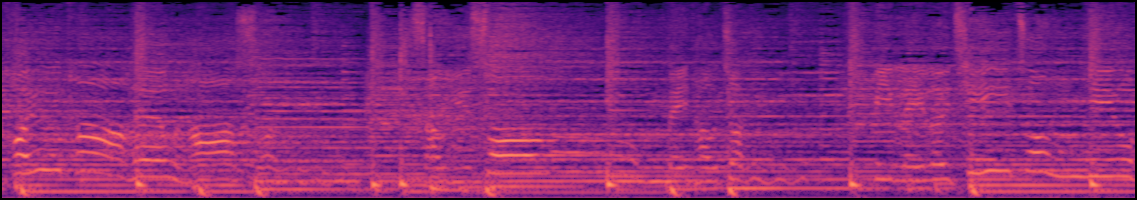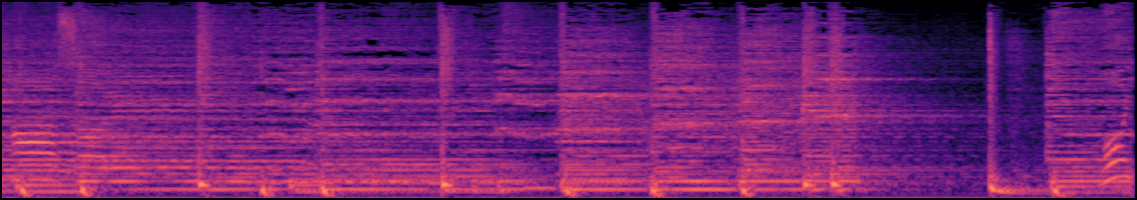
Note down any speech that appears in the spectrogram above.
许他向下垂，愁如锁，眉头聚，别离泪始终要下垂。我已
